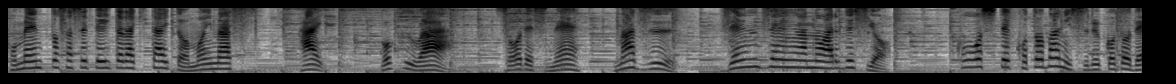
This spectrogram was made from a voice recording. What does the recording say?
コメントさせていただきたいと思います。はい。僕はそうですね。まず全然あのあれですよ。こうして言葉にすることで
